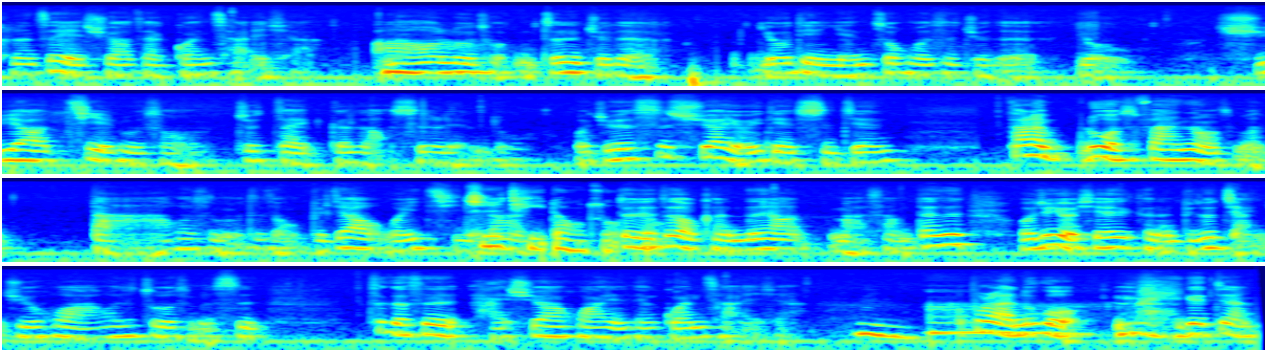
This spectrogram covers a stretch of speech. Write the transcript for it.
可能这也需要再观察一下。然后，如果说你真的觉得有点严重，或者是觉得有需要介入的时候，就在跟老师联络。我觉得是需要有一点时间。当然，如果是发生那种什么打啊或什么这种比较危急的肢体动作，对对，这种可能真的要马上。但是我觉得有些可能，比如说讲一句话，或是做了什么事，这个是还需要花一点时间观察一下。嗯，啊不然如果每一个这样，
